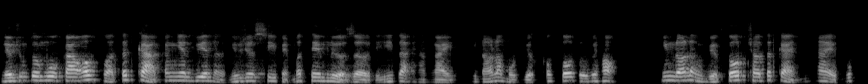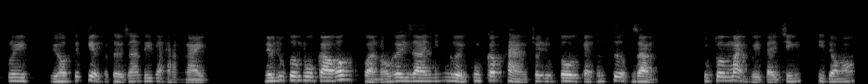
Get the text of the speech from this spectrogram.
Nếu chúng tôi mua cao ốc và tất cả các nhân viên ở New Jersey phải mất thêm nửa giờ để đi lại hàng ngày thì nó là một việc không tốt đối với họ. Nhưng đó là một việc tốt cho tất cả những ai ở Brooklyn vì họ tiết kiệm được thời gian đi lại hàng ngày. Nếu chúng tôi mua cao ốc và nó gây ra những người cung cấp hàng cho chúng tôi cái ấn tượng rằng chúng tôi mạnh về tài chính thì đó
